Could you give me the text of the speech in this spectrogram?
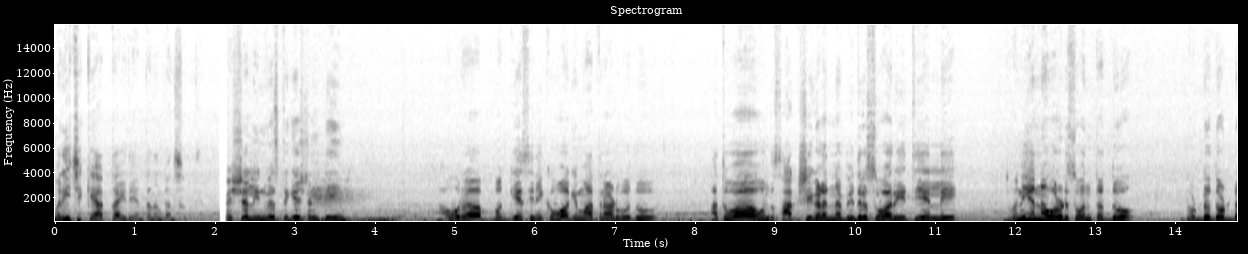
ಮರೀಚಿಕೆ ಆಗ್ತಾ ಇದೆ ಅಂತ ಅನಿಸುತ್ತೆ. ಸ್ಪೆಷಲ್ ಇನ್ವೆಸ್ಟಿಗೇಷನ್ ಟೀಮ್ ಅವರ ಬಗ್ಗೆ ಸಿನಿಕವಾಗಿ ಮಾತನಾಡುವುದು ಅಥವಾ ಒಂದು ಸಾಕ್ಷಿಗಳನ್ನು ಬೆದರಿಸುವ ರೀತಿಯಲ್ಲಿ ಧ್ವನಿಯನ್ನು ಹೊರಡಿಸುವಂಥದ್ದು, ದೊಡ್ಡ ದೊಡ್ಡ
